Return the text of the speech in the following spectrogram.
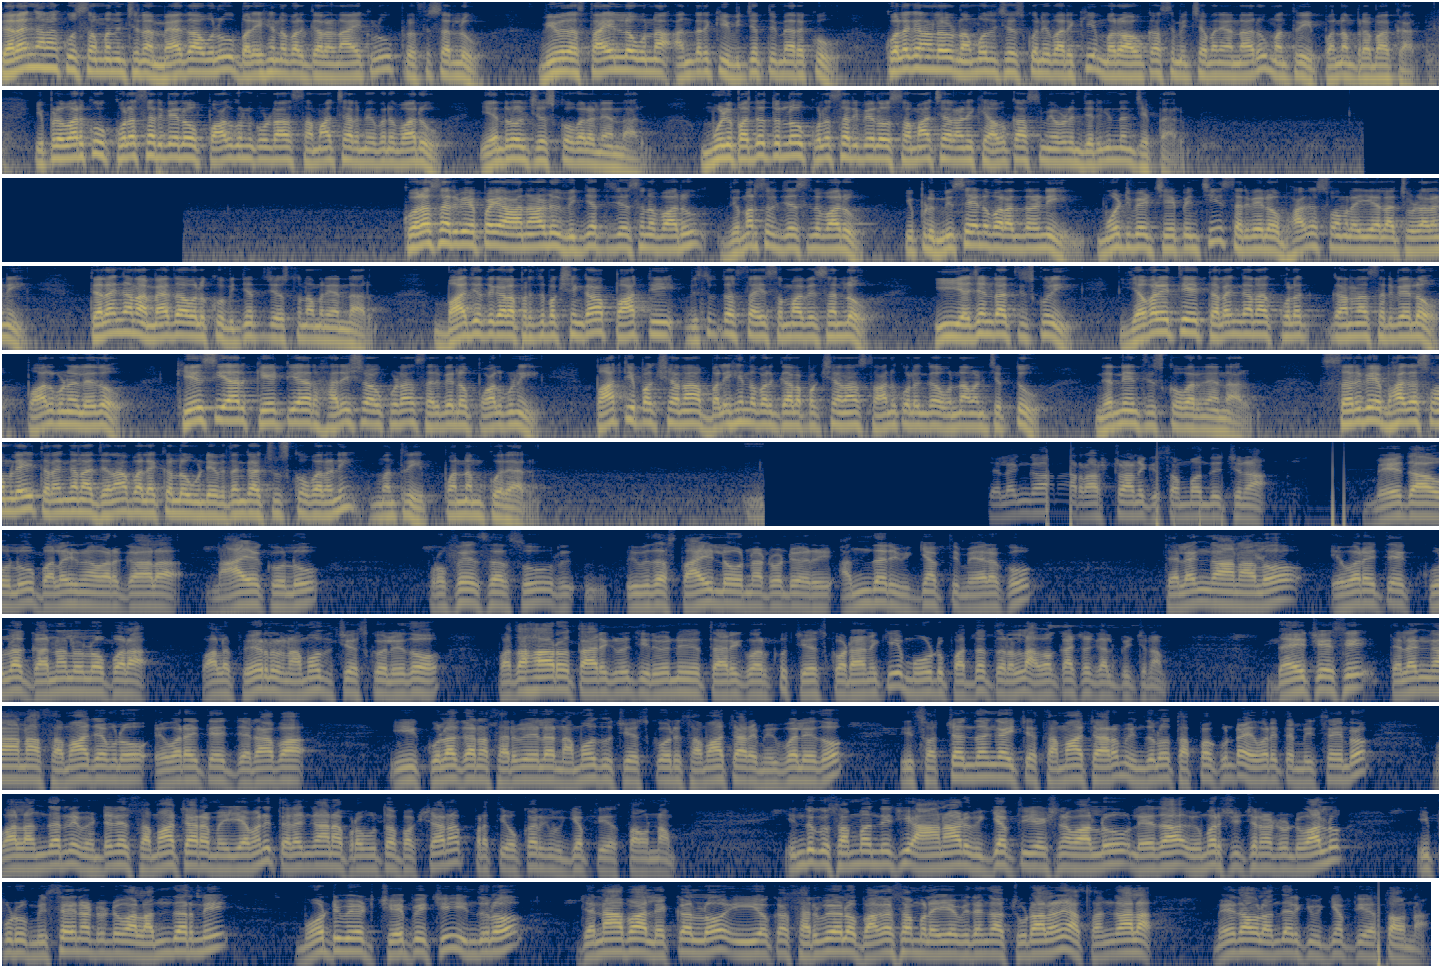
తెలంగాణకు సంబంధించిన మేధావులు బలహీన వర్గాల నాయకులు ప్రొఫెసర్లు వివిధ స్థాయిల్లో ఉన్న అందరికీ విజ్ఞప్తి మేరకు కులగణనలు నమోదు చేసుకునే వారికి మరో అవకాశం ఇచ్చామని అన్నారు మంత్రి పొన్నం ప్రభాకర్. ఇప్పటి వరకు కుల సర్వేలో పాల్గొనకుండా సమాచారం ఇవ్వని వారు ఎన్రోల్ చేసుకోవాలని అన్నారు. మూడు పద్ధతుల్లో కుల సర్వేలో సమాచారానికి అవకాశం ఇవ్వడం జరిగిందని చెప్పారు. కుల సర్వేపై ఆనాడు విజ్ఞప్తి చేసిన వారు విమర్శలు చేసిన వారు ఇప్పుడు మిస్ అయిన వారందరినీ మోటివేట్ చేపించి సర్వేలో భాగస్వాములు అయ్యేలా చూడాలని తెలంగాణ మేధావులకు విజ్ఞప్తి చేస్తున్నామని అన్నారు. బాధ్యత గల ప్రతిపక్షంగా పార్టీ విస్తృత స్థాయి సమావేశంలో ఈ ఎజెండా తీసుకుని ఎవరైతే తెలంగాణ కులగణన సర్వేలో పాల్గొనలేదో కేసీఆర్ కేటీఆర్ హరీష్ రావు కూడా సర్వేలో పాల్గొని పార్టీ పక్షాన బలహీన వర్గాల పక్షాన సానుకూలంగా ఉన్నామని చెప్తూ నిర్ణయం తీసుకోవాలని అన్నారు. సర్వే భాగస్వాములై తెలంగాణ జనాభా లెక్కల్లో ఉండే విధంగా చూసుకోవాలని మంత్రి పొన్నం కోరారు. తెలంగాణ రాష్ట్రానికి సంబంధించిన మేధావులు బలహీన వర్గాల నాయకులు ప్రొఫెసర్సు వివిధ స్థాయిల్లో ఉన్నటువంటి వారి అందరి విజ్ఞప్తి మేరకు తెలంగాణలో ఎవరైతే కుల గణన లోపల వాళ్ళ పేర్లు నమోదు చేసుకోలేదో పదహారో తారీఖు నుంచి ఇరవై ఎనిమిదో తారీఖు వరకు చేసుకోవడానికి మూడు పద్ధతులలో అవకాశం కల్పించినాం. దయచేసి తెలంగాణ సమాజంలో ఎవరైతే జనాభా ఈ కులగణ సర్వేల నమోదు చేసుకొని సమాచారం ఇవ్వలేదో ఇది స్వచ్ఛందంగా ఇచ్చే సమాచారం ఇందులో తప్పకుండా ఎవరైతే మిస్ అయినరో వాళ్ళందరినీ వెంటనే సమాచారం ఇవ్వమని తెలంగాణ ప్రభుత్వ పక్షాన ప్రతి ఒక్కరికి విజ్ఞప్తి చేస్తూ ఉన్నాం. ఇందుకు సంబంధించి ఆనాడు విజ్ఞప్తి చేసిన వాళ్ళు లేదా విమర్శించినటువంటి వాళ్ళు ఇప్పుడు మిస్ అయినటువంటి వాళ్ళందరినీ మోటివేట్ చేపించి ఇందులో జనాభా లెక్కల్లో ఈ యొక్క సర్వేలో భాగస్వాములు అయ్యే విధంగా చూడాలని ఆ సంఘాల మేధావులందరికీ విజ్ఞప్తి చేస్తూ ఉన్నా.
